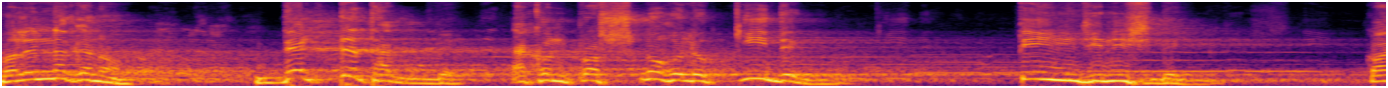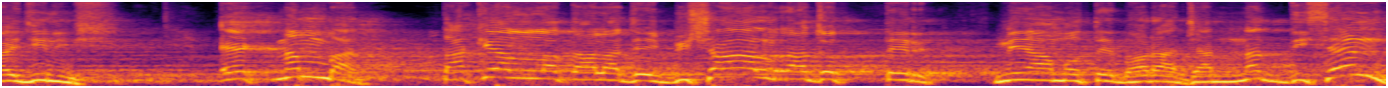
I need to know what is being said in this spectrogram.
বলেন না কেন? দেখতে থাকবে। এখন প্রশ্ন হলো, কি দেখবে? তিন জিনিস দেখবে। কয় জিনিস? এক নাম্বার, তাকে আল্লাহ তাআলা যে বিশাল রাজত্বের নেয়ামতে ভরা জান্নাত দিছেন,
